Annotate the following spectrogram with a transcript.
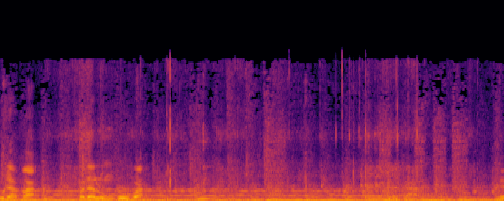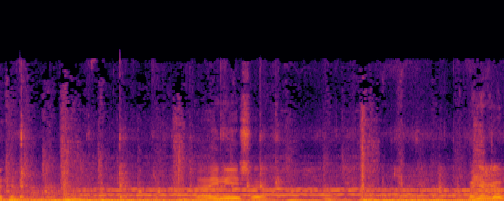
Udah, Pak pada lumpuh pak. Nah ini saya banyak tuh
